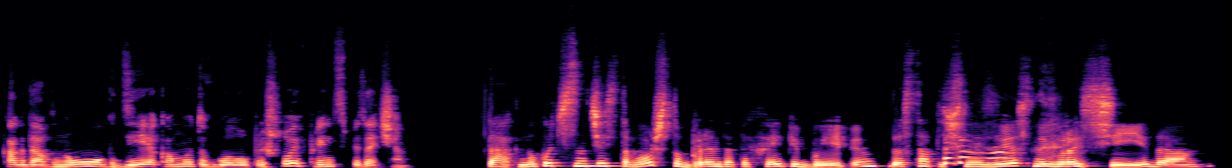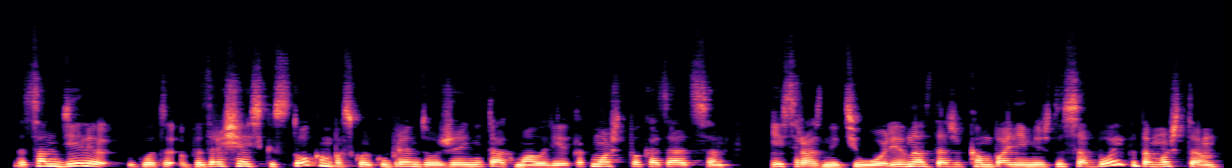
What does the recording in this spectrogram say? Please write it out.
Как давно, где, кому это в голову пришло и, в принципе, зачем. Так, ну хочется начать с того, что бренд это Happy Baby, достаточно известный в России, да. На самом деле, вот возвращаясь к истокам, поскольку бренду уже не так мало лет, как может показаться, есть разные теории у нас даже в компании между собой, потому что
